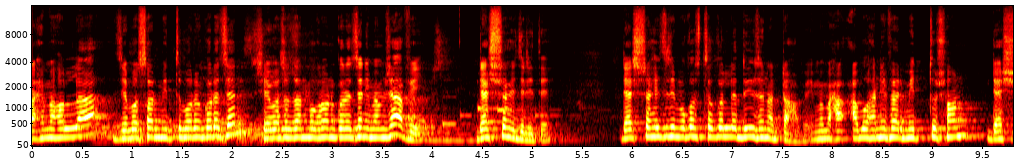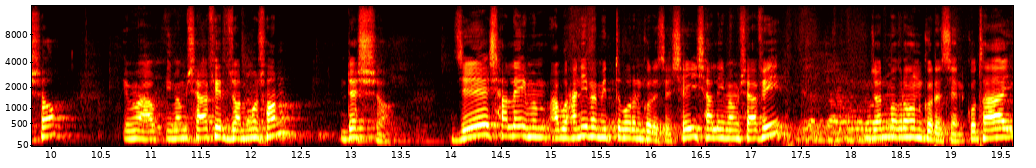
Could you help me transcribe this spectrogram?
রাহিমাহুল্লাহ, যে বছর মৃত্যুবরণ করেছেন, সে বছর জন্মগ্রহণ করেছেন ইমাম শাফি, দেড়শো হিজড়িতে। দেড়শো হিজড়ি মুখস্থ করলে দুইজনেরটা হবে। ইমাম আবু হানিফার মৃত্যু সন দেড়শো, ইমাম ইমাম শাফির জন্ম সন দেড়শো। যে সালে ইমাম আবু হানিফা মৃত্যুবরণ করেছে, সেই সালে ইমাম শাফি জন্মগ্রহণ করেছেন। কোথায়?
